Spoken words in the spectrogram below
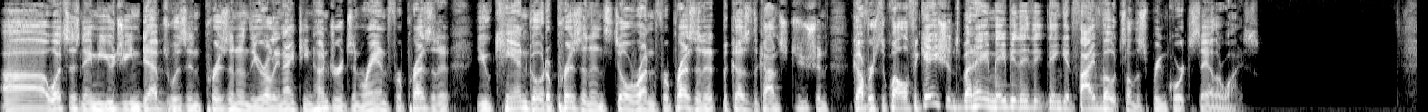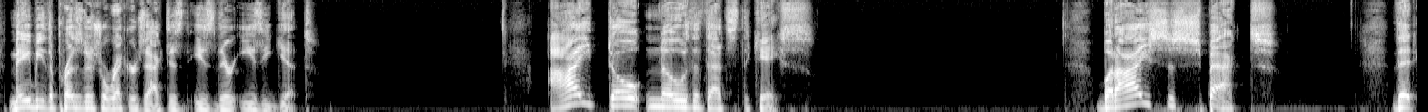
Uh, what's his name? Eugene Debs was in prison in the early 1900s and ran for president. You can go to prison and still run for president because the Constitution governs the qualifications. But hey, maybe they think they can get five votes on the Supreme Court to say otherwise. Maybe the Presidential Records Act is, is their easy get. I don't know that that's the case. But I suspect that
